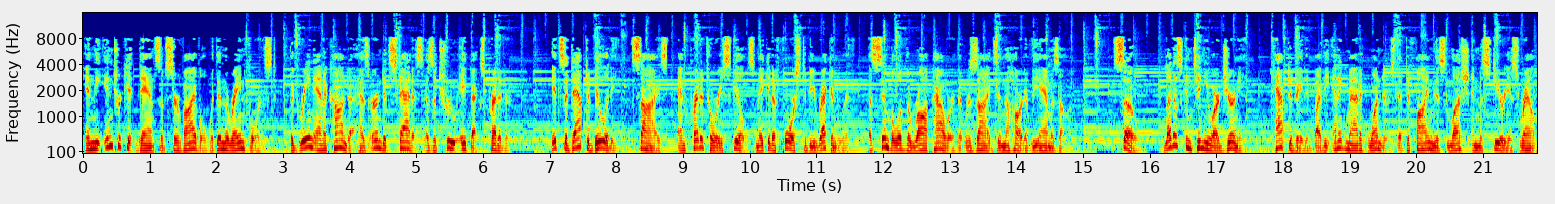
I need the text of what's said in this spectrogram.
In the intricate dance of survival within the rainforest, the green anaconda has earned its status as a true apex predator. Its adaptability, size, and predatory skills make it a force to be reckoned with, a symbol of the raw power that resides in the heart of the Amazon. So, let us continue our journey, captivated by the enigmatic wonders that define this lush and mysterious realm.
